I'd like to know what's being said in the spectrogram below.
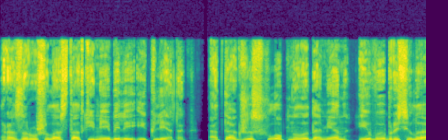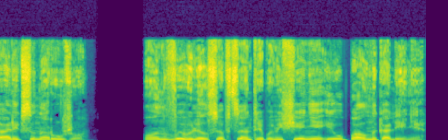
разрушила остатки мебели и клеток, а также схлопнула домен и выбросила Алекса наружу. Он вывалился в центре помещения и упал на колени.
